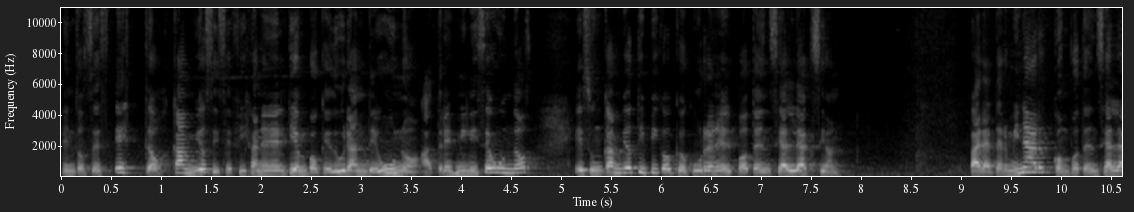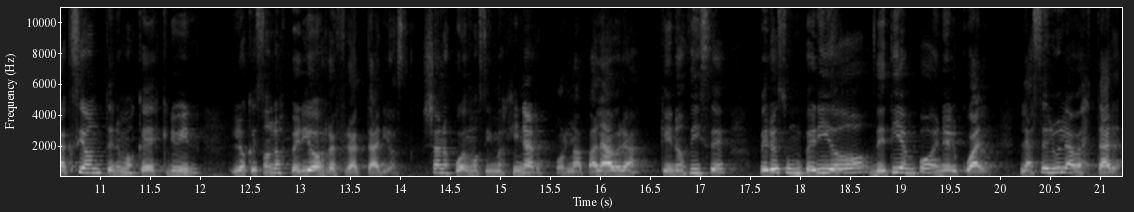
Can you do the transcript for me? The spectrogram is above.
Entonces estos cambios, si se fijan en el tiempo que duran de 1 a 3 milisegundos, es un cambio típico que ocurre en el potencial de acción. Para terminar con potencial de acción tenemos que describir lo que son los periodos refractarios. Ya nos podemos imaginar por la palabra que nos dice, pero es un periodo de tiempo en el cual la célula va a, estar,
